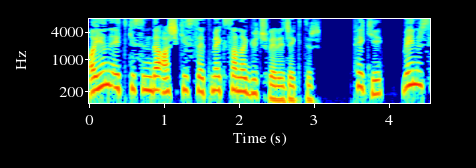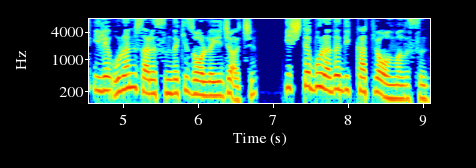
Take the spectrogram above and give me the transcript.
ayın etkisinde aşk hissetmek sana güç verecektir. Peki, Venüs ile Uranüs arasındaki zorlayıcı açı? İşte burada dikkatli olmalısın.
